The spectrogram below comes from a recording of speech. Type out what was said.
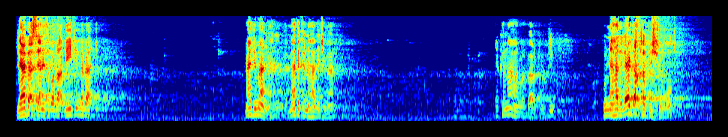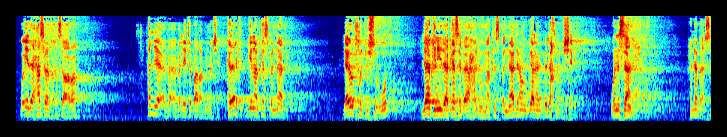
لا بأس أن يتبرع به فيما بعد. ما في مانع ما ذكرنا هذا يا جماعة. ذكرناها الله بارك الله فيكم. قلنا هذا لا يدخل في الشروط وإذا حصلت خسارة فليتبرع بما شاء. كذلك قلنا الكسب النادر. لا يدخل في الشروط لكن إذا كسب أحدهما كسبا نادرا وقال بدخل في الشركة ونسامح فلا بأس.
